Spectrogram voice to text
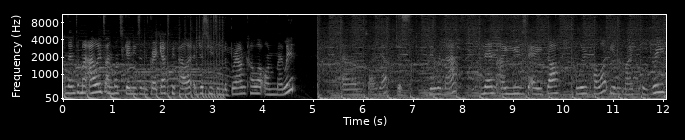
And then for my eyelids, I'm once again using the Great Gatsby palette and just using the brown colour on my lid. Um, so yeah, just doing that. And then I used a dark blue colour in my crease.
